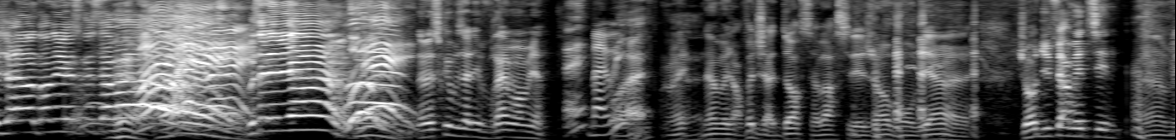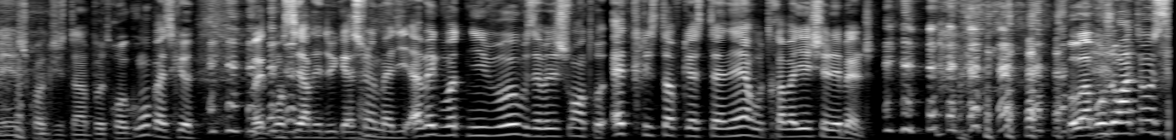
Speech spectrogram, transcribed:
Eh, J'ai rien entendu, est-ce que ça va Ouais. Vous allez bien Ouais. Non, Est-ce que vous allez vraiment bien Bah oui. Ouais. Non, mais en fait, j'adore savoir si les gens vont bien. euh. J'aurais dû faire médecine, hein, mais je crois que j'étais un peu trop con parce que ma conseillère d'éducation elle m'a dit avec votre niveau, vous avez le choix entre être Christophe Castaner ou travailler chez les Belges. bon, bah bonjour à tous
